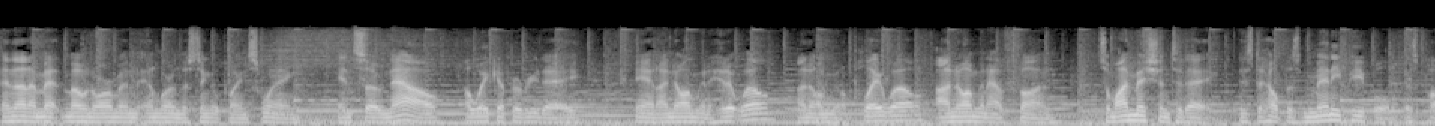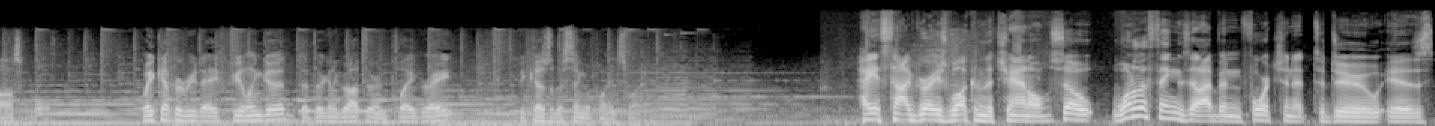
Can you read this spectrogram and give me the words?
and then I met Moe Norman and learned the single plane swing. And so now I wake up every day and I know I'm going to hit it well, I know I'm going to play well, I know I'm going to have fun. So my mission today is to help as many people as possible wake up every day feeling good that they're going to go out there and play great because of the single plane swing. Hey, it's Todd Graves. Welcome to the channel. So one of the things that I've been fortunate to do is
